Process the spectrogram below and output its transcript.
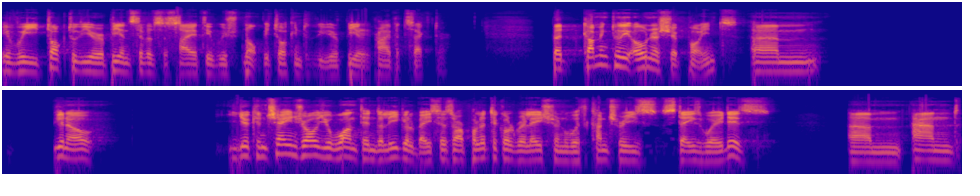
if we talk to the European civil society, we should not be talking to the European private sector. But coming to the ownership point, um, you know, you can change all you want in the legal basis. Our political relation with countries stays where it is, um, and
